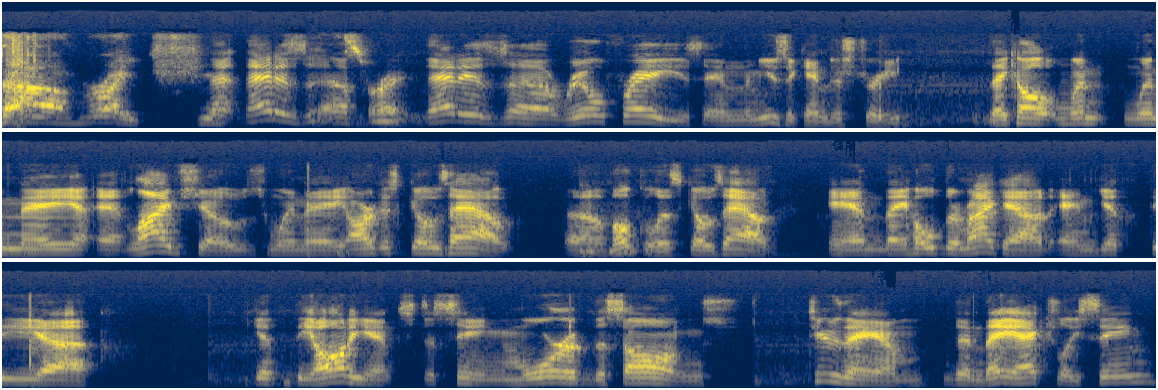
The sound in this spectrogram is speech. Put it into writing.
Ah, right. Shit. That that is That's a, right. That is a real phrase in the music industry. They call it when when they at live shows when a artist goes out, a vocalist goes out, and they hold their mic out and get the uh, get the audience to sing more of the songs to them than they actually sing.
